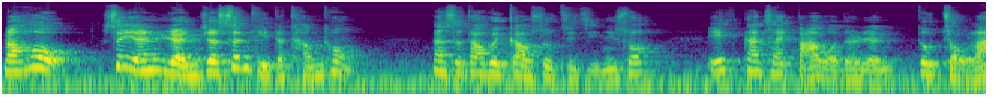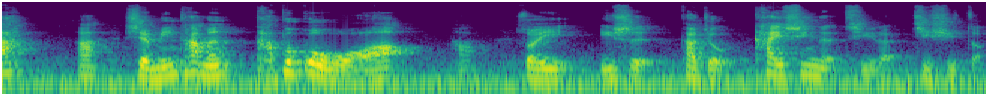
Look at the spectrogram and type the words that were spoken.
然后虽然忍着身体的疼痛，但是他会告诉自己，你说，诶，刚才打我的人都走了。啊，显明他们打不过我，啊，所以于是他就开心的起了，继续走。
